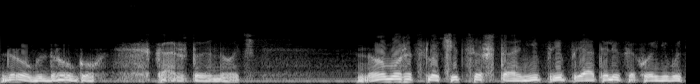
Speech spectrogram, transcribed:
друг другу каждую ночь. Но может случиться, что они припрятали какой-нибудь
